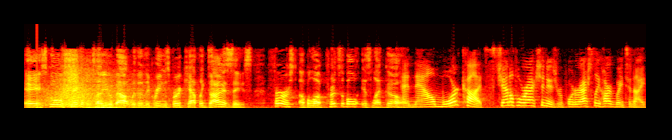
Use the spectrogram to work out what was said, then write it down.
A school shakeup to tell you about within the Greensburg Catholic Diocese. First, a beloved principal is let go. And now more cuts. Channel 4 Action News reporter Ashley Hardway tonight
